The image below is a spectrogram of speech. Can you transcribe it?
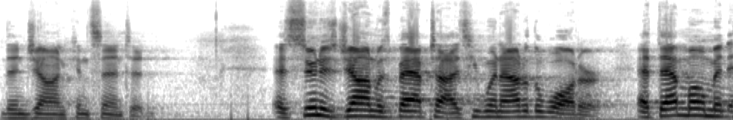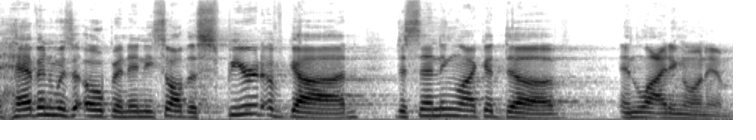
Then John consented. As soon as John was baptized, he went out of the water. At that moment, heaven was opened, and he saw the Spirit of God descending like a dove and lighting on him.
